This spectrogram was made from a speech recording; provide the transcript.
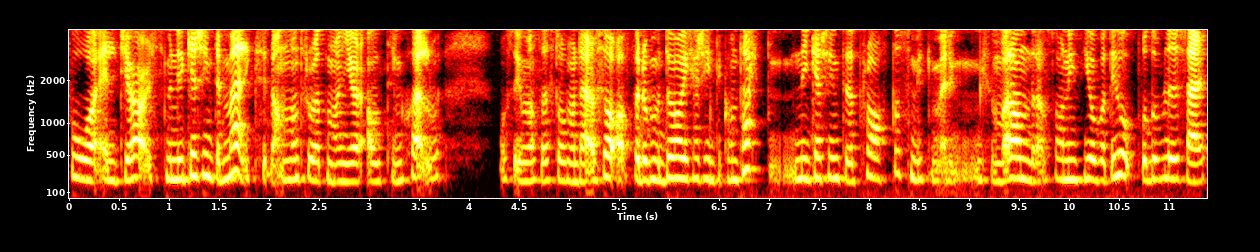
två LGRs men det kanske inte märks ibland. Man tror att man gör allting själv. Och så, är man så här, står man där och så, för då, då har ju kanske inte kontakt, ni kanske inte har pratat så mycket med liksom, varandra och så har ni inte jobbat ihop och då blir det så här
